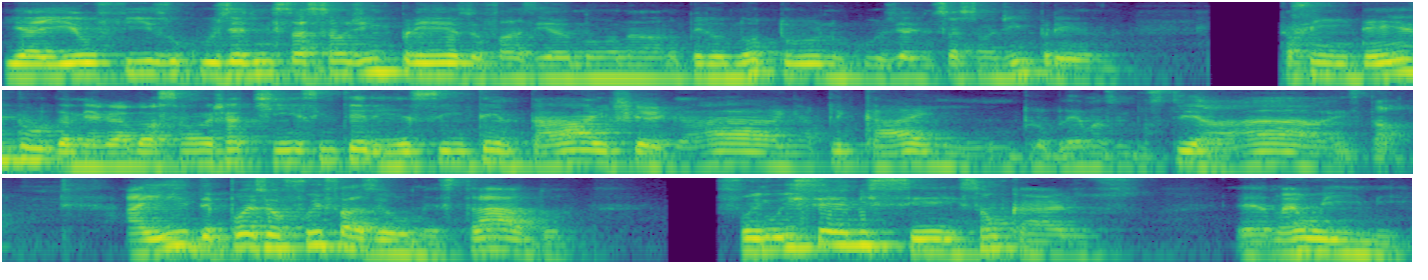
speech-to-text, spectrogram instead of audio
e aí eu fiz o curso de administração de empresa, eu fazia no, na, no período noturno o curso de administração de empresa. Assim, desde a minha graduação eu já tinha esse interesse em tentar enxergar, em aplicar em, em problemas industriais e tal. Aí depois eu fui fazer o mestrado, foi no ICMC, em São Carlos, é, não é o IME,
